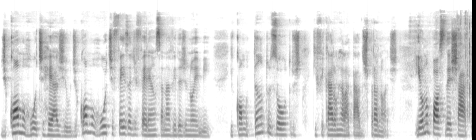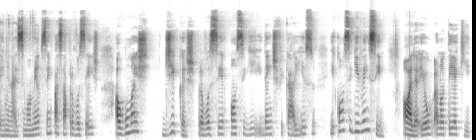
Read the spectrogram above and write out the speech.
de como Ruth reagiu, de como Ruth fez a diferença na vida de Noemi e como tantos outros que ficaram relatados para nós. E eu não posso deixar terminar esse momento sem passar para vocês algumas dicas para você conseguir identificar isso e conseguir vencer. Olha, eu anotei aqui:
